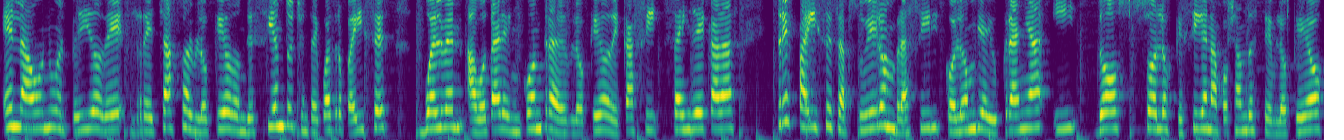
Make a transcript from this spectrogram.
en la ONU el pedido de rechazo al bloqueo, donde 184 países vuelven a votar en contra del bloqueo de casi seis décadas. Tres países se abstuvieron, Brasil, Colombia y Ucrania, y dos son los que siguen apoyando este bloqueo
